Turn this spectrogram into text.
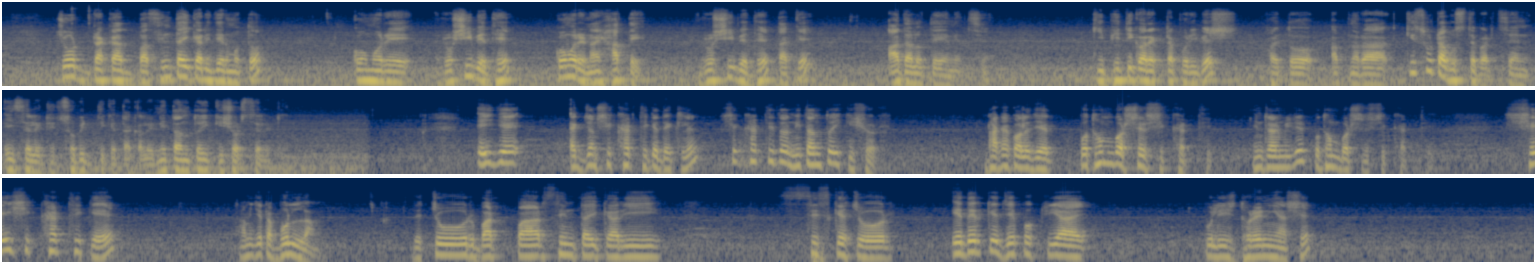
চোর, ডাকাত বা ছিনতাইকারীদের মতো কোমরে রশি বেঁধে, কোমরে নয়, হাতে রশি বেঁধে তাকে আদালতে এনেছে। কি ভীতিকর একটা পরিবেশ। হয়তো আপনারা কিছুটা বুঝতে পারছেন এই ছেলেটির ছবির দিকে তাকালে। নিতান্তই কিশোর ছেলেটি। এই যে একজন শিক্ষার্থীকে দেখলেন, শিক্ষার্থী তো নিতান্তই কিশোর। ঢাকা কলেজের প্রথম বর্ষের শিক্ষার্থী ইন্টারমিডিয়েট প্রথম বর্ষের শিক্ষার্থী। সেই শিক্ষার্থীকে আমি যেটা বললাম, যে চোর, বাটপার, ছিনতাইকারী, সিসকে চোর, এদেরকে যে প্রক্রিয়ায় পুলিশ ধরে নিয়ে আসে,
